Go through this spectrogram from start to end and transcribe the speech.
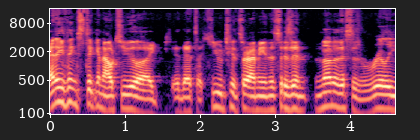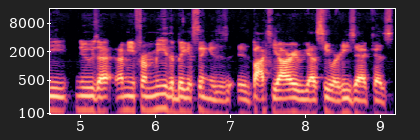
anything sticking out to you like that's a huge concern? I mean, this isn't none of this is really news. I, I mean, for me, the biggest thing is is Bakhtiari. We got to see where he's at because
